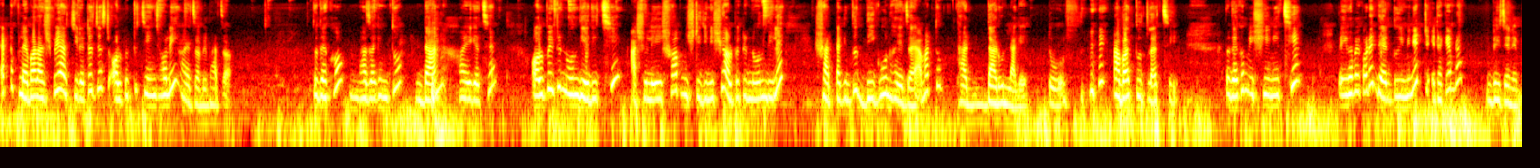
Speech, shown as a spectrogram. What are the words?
একটা ফ্লেভার আসবে আর চিড়েটা জাস্ট অল্প একটু চেঞ্জ হলেই হয়ে যাবে ভাজা। তো দেখো, ভাজা কিন্তু ডান হয়ে গেছে। অল্প একটু নুন দিয়ে দিচ্ছি। আসলে সব মিষ্টি জিনিসে অল্প একটু নুন দিলে স্বাদটা কিন্তু দ্বিগুণ হয়ে যায়। আমার তো দারুণ লাগে। তো আবার তুতলাচ্ছি। তো দেখো, মিশিয়ে নিচ্ছি। তো এইভাবে করে দেড় দুই মিনিট এটাকে আমরা ভেজে নেব।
